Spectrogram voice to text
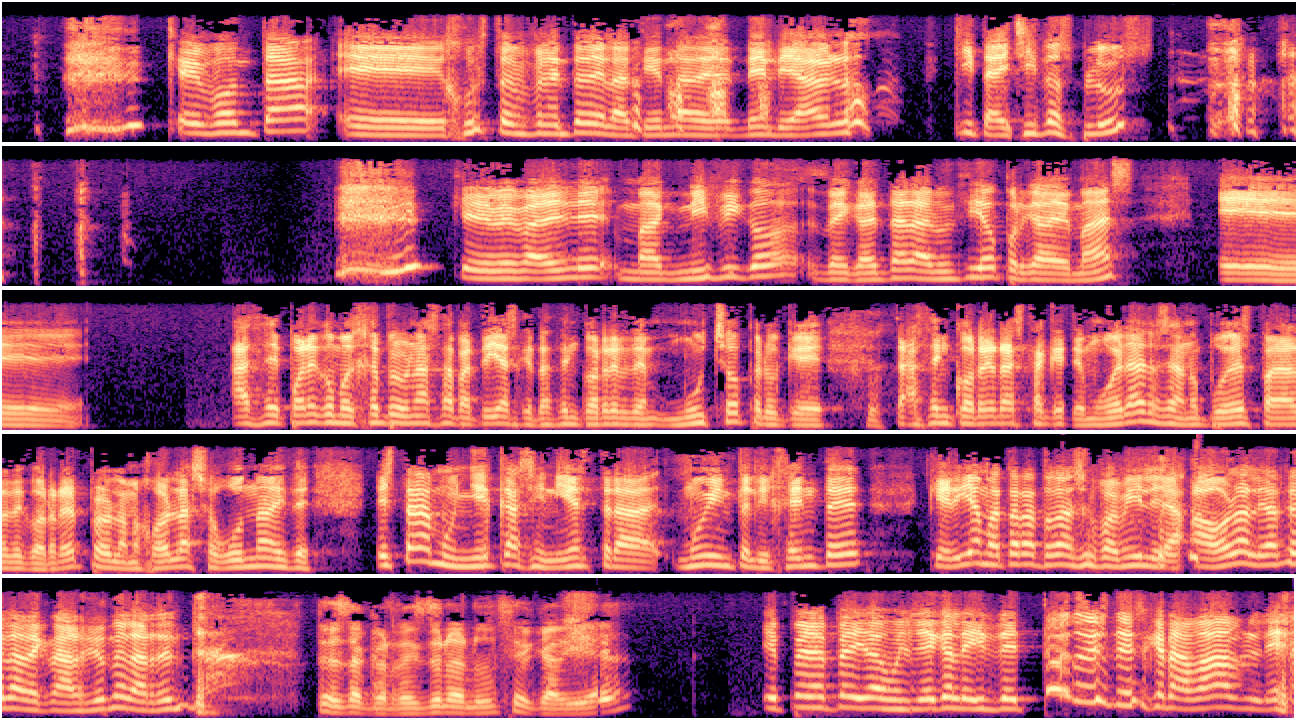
que monta eh, justo enfrente de la tienda del diablo, Quita Hechizos Plus. que me parece magnífico, me encanta el anuncio porque además eh, hace, pone como ejemplo unas zapatillas que te hacen correr de mucho, pero que te hacen correr hasta que te mueras, o sea, no puedes parar de correr, pero a lo mejor la segunda dice, esta muñeca siniestra, muy inteligente, quería matar a toda su familia, ahora le hace la declaración de la renta. ¿Os acordáis de un anuncio que había? Espera, espera, y la muñeca le dice, todo es desgrabable.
